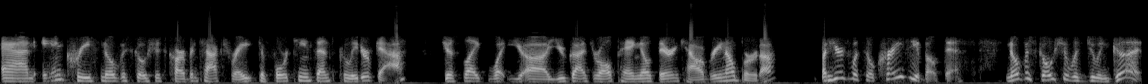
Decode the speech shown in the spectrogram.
and increased Nova Scotia's carbon tax rate to 14 cents per liter of gas, just like what you, uh, you guys are all paying out there in Calgary and Alberta. But here's what's so crazy about this. Nova Scotia was doing good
